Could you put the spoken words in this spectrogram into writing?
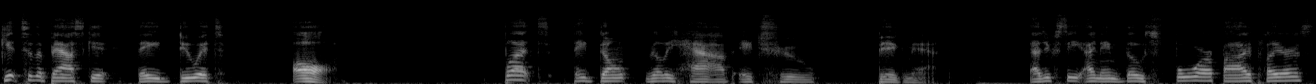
get to the basket, they do it all. But they don't really have a true big man. As you can see, I named those four or five players,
